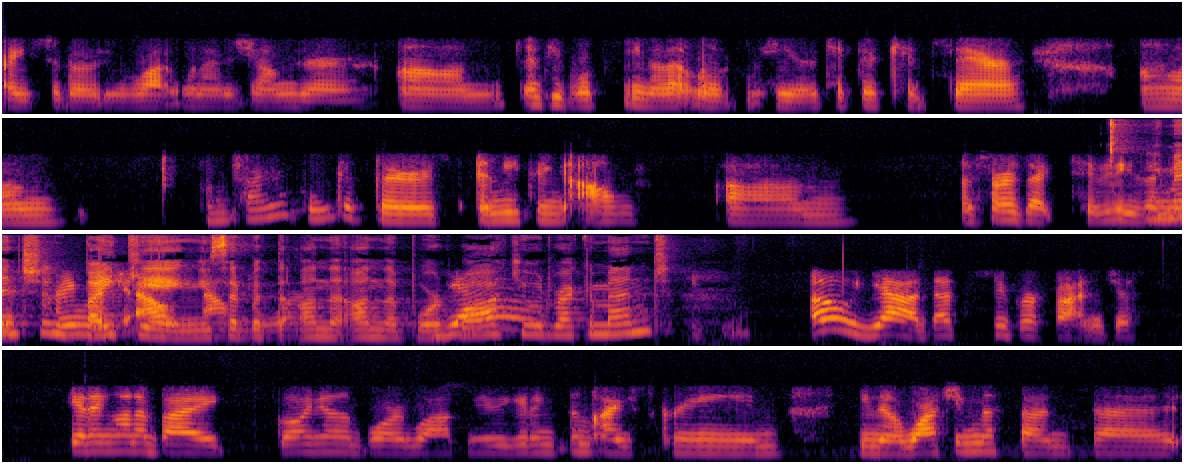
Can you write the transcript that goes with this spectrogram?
I used to go to a lot when I was younger. Um, and people, you know, that live here take their kids there. Um, I'm trying to think if there's anything else. Um, as far as activities, you I mean, mentioned biking. Out, you said with the, on the on the boardwalk, yeah. you would recommend. Oh yeah, that's super fun. Just getting on a bike, going on the boardwalk, maybe getting some ice cream, you know, watching the sunset.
